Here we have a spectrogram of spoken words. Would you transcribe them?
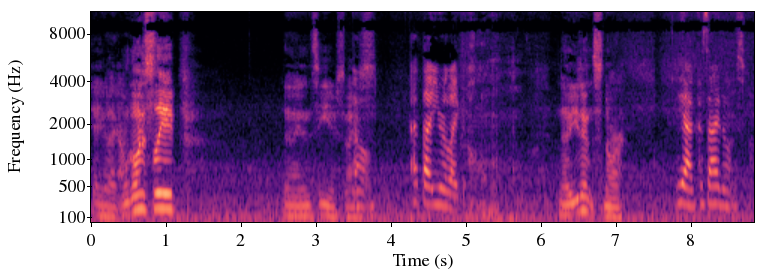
Yeah, you're like, I'm going to sleep. Then I didn't see you, so I Oh. just... I thought you were like, No, you didn't snore. yeah, because I don't snore.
